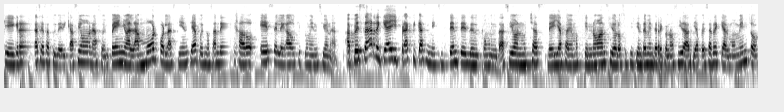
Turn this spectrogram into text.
que gracias a su dedicación, a su empeño, al amor por la ciencia, pues nos han dejado ese legado que tú mencionas. A pesar de que hay prácticas inexistentes de documentación, muchas de ellas sabemos que no han sido lo suficientemente reconocidas y a pesar de que al momento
